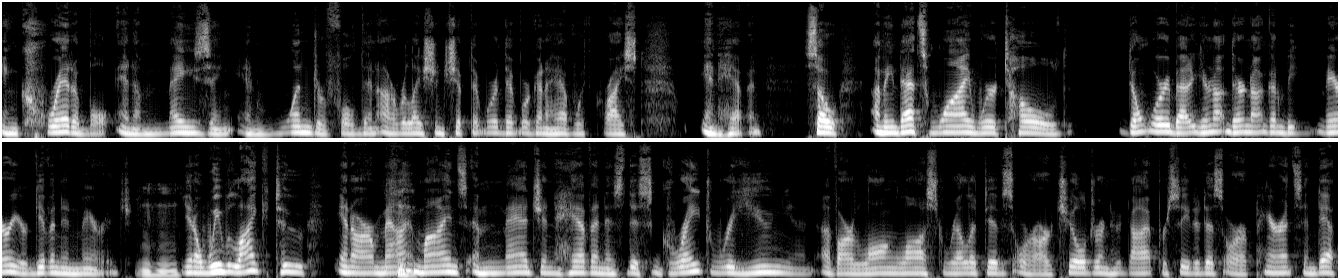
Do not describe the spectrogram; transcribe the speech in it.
incredible and amazing and wonderful than our relationship that we're that we're going to have with Christ in heaven. So, I mean, that's why we're told don't worry about it. You're not, they're not going to be married or given in marriage. Mm-hmm. You know, we like to, in our ma- hmm. minds, imagine heaven as this great reunion of our long lost relatives or our children who died, preceded us, or our parents in death.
